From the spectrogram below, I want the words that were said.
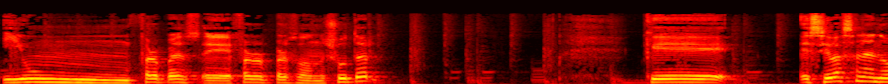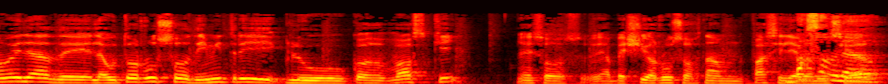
y un pers- eh, third person shooter que eh, se basa en la novela del autor ruso Dmitry Glukhovsky. Esos eh, apellidos rusos tan fáciles de pronunciar. la-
